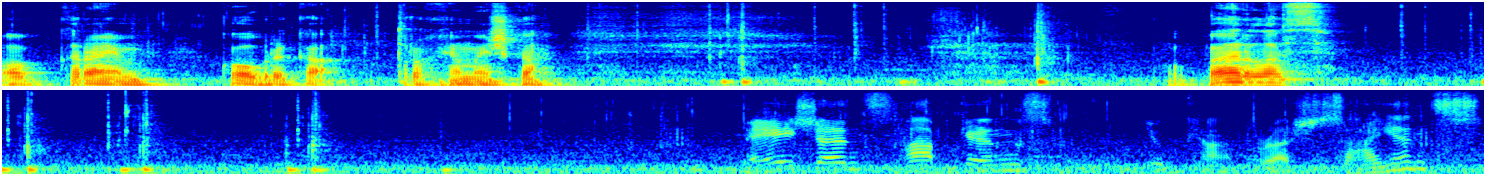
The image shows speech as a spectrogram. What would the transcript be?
Об краєм коврика трохи мишка уперлась. Patience, Hopkins. You can't rush science.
